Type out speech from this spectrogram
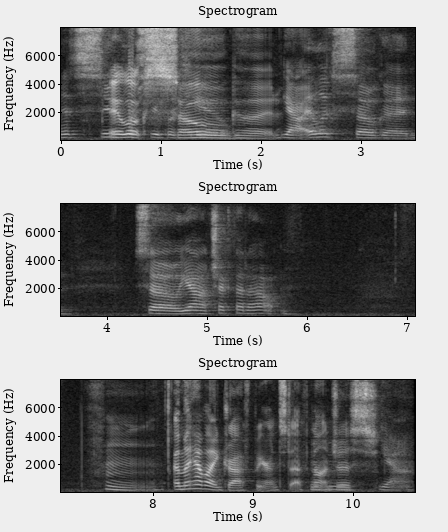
and it's super. It looks super so cute. good. Yeah, it looks so good. So yeah, check that out. Hmm. And they have like draft beer and stuff, not just Yeah,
